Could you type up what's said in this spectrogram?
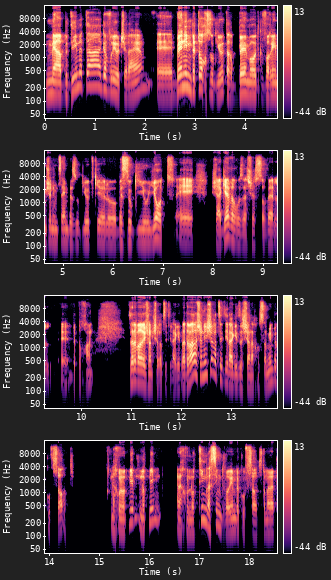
מאבדים את הגבריות שלהם, אה, בין אם בתוך זוגיות, הרבה מאוד גברים שנמצאים בזוגיות, כאילו, בזוגיויות, אה, שהגבר הוא זה שסובל בתוכן. זה הדבר הראשון שרציתי להגיד. והדבר השני שרציתי להגיד זה שאנחנו שמים בקופסאות. אנחנו נותנים, נותנים אנחנו נוטים לשים דברים בקופסאות, זאת אומרת,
